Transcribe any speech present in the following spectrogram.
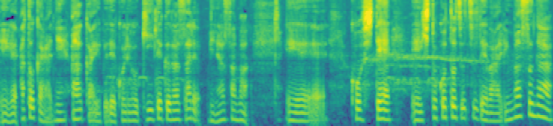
えー、後からね、アーカイブでこれを聞いてくださる皆様、えー、こうして、えー、一言ずつではありますが、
